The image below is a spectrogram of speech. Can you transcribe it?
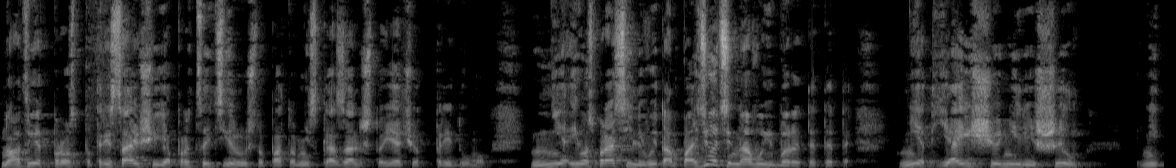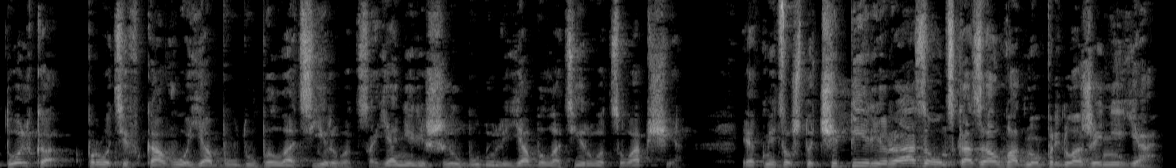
но ответ просто потрясающий. Я процитирую, чтобы потом не сказали, что я что-то придумал. Не, его спросили, вы там пойдете на выборы? Т -т -т. Нет, я еще не решил не только против кого я буду баллотироваться. Я не решил, буду ли я баллотироваться вообще. И отметил, что четыре раза он сказал в одном предложении «я».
